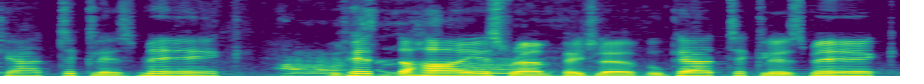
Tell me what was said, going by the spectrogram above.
Cataclysmic. We've hit the highest rampage level. Cataclysmic.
